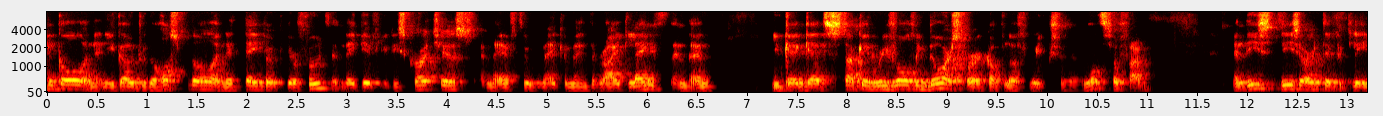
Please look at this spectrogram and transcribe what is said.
ankle, and then you go to the hospital and they tape up your foot, and they give you these crutches, and they have to make them in the right length, and then you can get stuck in revolving doors for a couple of weeks. Lots of fun. And these these are typically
